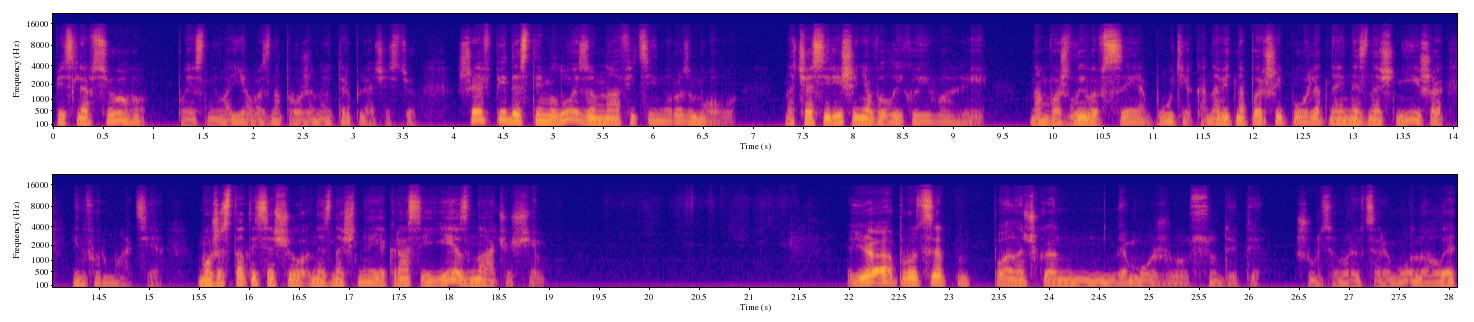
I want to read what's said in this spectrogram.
Після всього, пояснила Єва з напруженою терплячістю, шеф піде з тим Лойзом на офіційну розмову. На часі рішення великої ваги. Нам важливе все, будь-яка, навіть на перший погляд найнезначніша інформація. Може статися, що незначне якраз і є значущим. Я про це, паночка, не можу судити. Шульц говорив церемонно, але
